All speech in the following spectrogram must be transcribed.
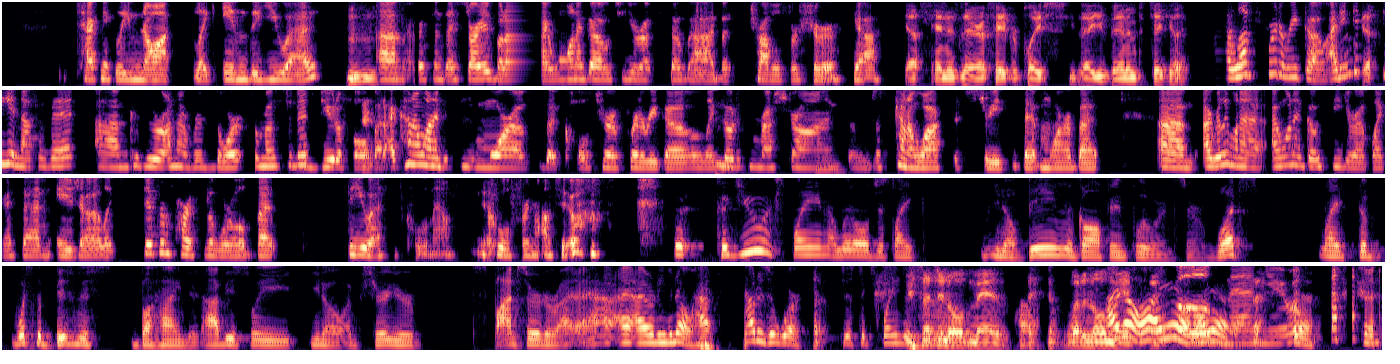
technically not like in the US mm-hmm. um, ever since I started. But I, I want to go to Europe so bad, but travel for sure. Yeah. Yeah. And is there a favorite place that you've been in particular? I loved Puerto Rico. I didn't get Yeah. to see enough of it um because we were on a resort for most of it. It was beautiful, but I kind of wanted to see more of the culture of Puerto Rico, like go Mm. to some restaurants and just kind of walk the streets a bit more. But um I really want to I want to go see Europe, like I said, and Asia, like just different parts of the world. But the US is cool now. Yeah. Cool for now too. But could you explain a little just like you know being a golf influencer what's like the what's the business behind it obviously you know i'm sure you're sponsored or i i, I don't even know how how does it work just explain to You're such an old man. how- what an old i man. i am, I Old am. man, you. Yeah.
